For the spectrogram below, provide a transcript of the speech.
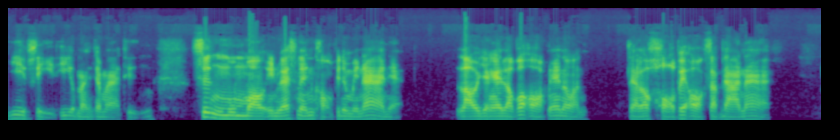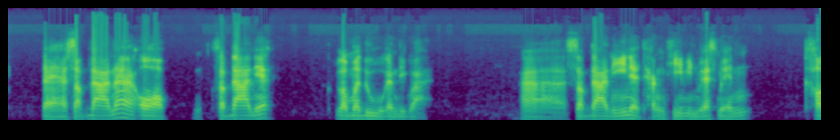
2024 ที่กำลังจะมาถึง ซึ่งมุมมอง investment ของ Phenomena เนี่ย เรายังไงเราก็ออกแน่นอน แต่เราขอไปออกสัปดาห์หน้า แต่สัปดาห์หน้าออกสัปดาห์เนี้ยเรามาดูกันดีกว่า อ่า สัปดาห์นี้เนี่ยทางทีม investment เขา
